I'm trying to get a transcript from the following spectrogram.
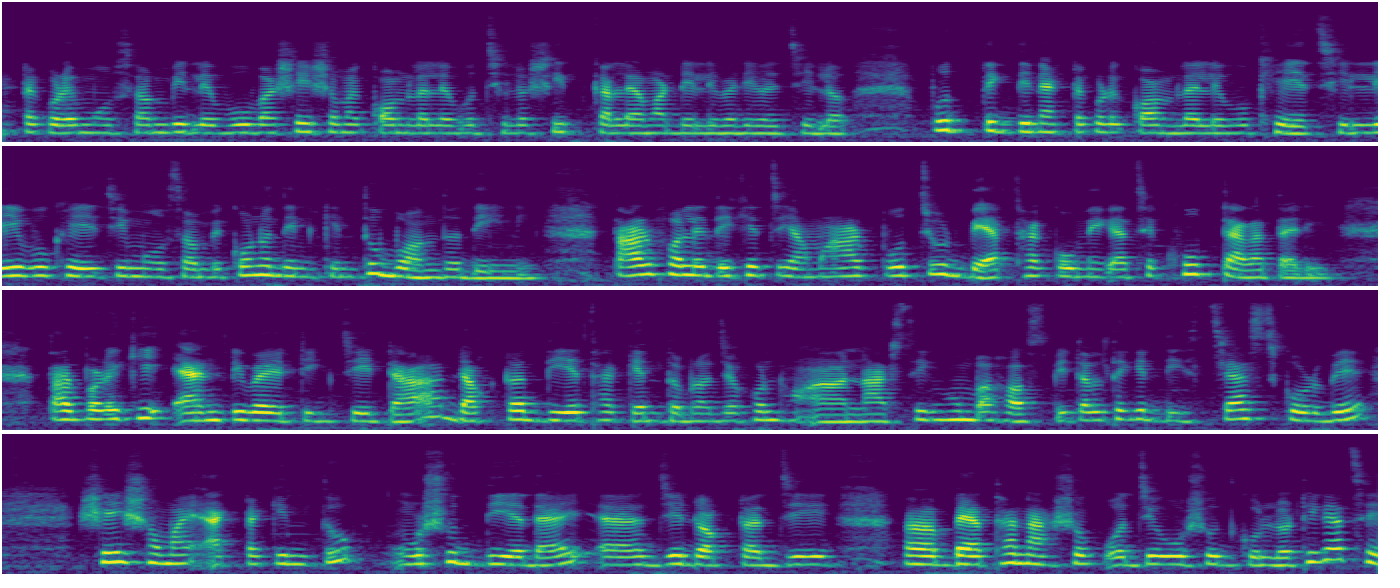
একটা করে মৌসাম্বি লেবু বা সেই সময় কমলা লেবু ছিল, শীতকালে আমার ডেলিভারি হয়েছিল, প্রত্যেক দিন একটা করে কমলা লেবু খেয়েছি লেবু খেয়েছি, মৌসাম্বি কোনো দিন কিন্তু বন্ধ দিইনি। তার ফলে দেখেছি আমার প্রচুর ব্যথা কমে গেছে খুব তাড়াতাড়ি। তারপরে কি অ্যান্টিবায়োটিক যেটা ডক্টর দিয়ে থাকেন, তোমরা যখন নার্সিংহোম বা হসপিটাল থেকে ডিসচার্জ করবে, সেই সময় একটা কিন্তু ওষুধ দিয়ে দেয় যে ডক্টর যে ব্যথা নাশক ও যে ওষুধগুলো ঠিক আছে?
